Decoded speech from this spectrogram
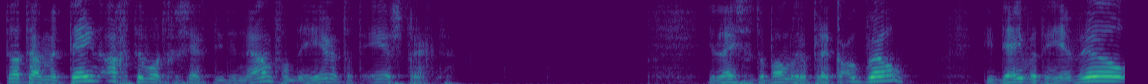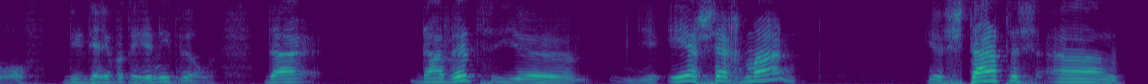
dat daar meteen achter wordt gezegd die de naam van de Heer tot eer strekte. Je leest het op andere plekken ook wel. Die deed wat de Heer wil of die deed wat de Heer niet wilde. Daar, daar werd je, je eer, zeg maar, je status aan,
